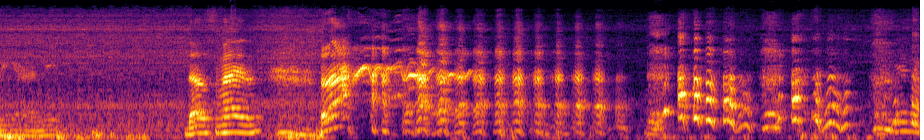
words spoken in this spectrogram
Nga ni. Don't smile. Ayun na.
